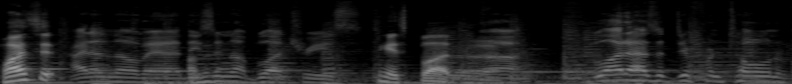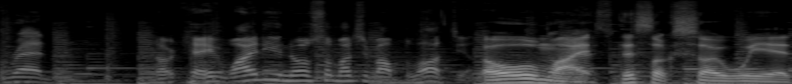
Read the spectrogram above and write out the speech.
Why is it? I don't know, man. These are not blood trees. I think it's blood. Yeah. Uh, blood has a different tone of red. Okay, why do you know so much about blood, Jelly? Oh my, ask. this looks so weird.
